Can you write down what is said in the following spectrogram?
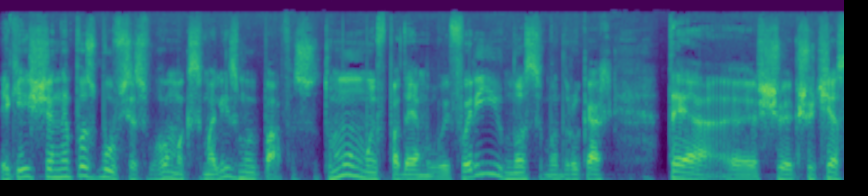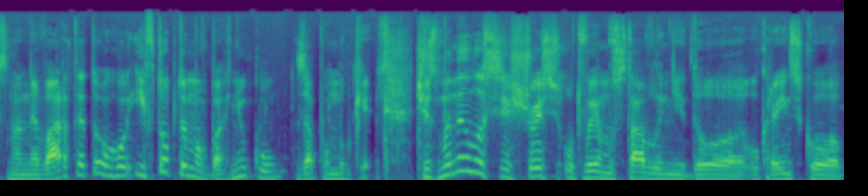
який ще не позбувся свого максималізму і пафосу. Тому ми впадаємо в ейфорію, носимо на руках те, е, що, якщо чесно, не варте того, і втоптимо в багнюку за помилки. Чи змінилося щось у твоєму ставленні до українського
